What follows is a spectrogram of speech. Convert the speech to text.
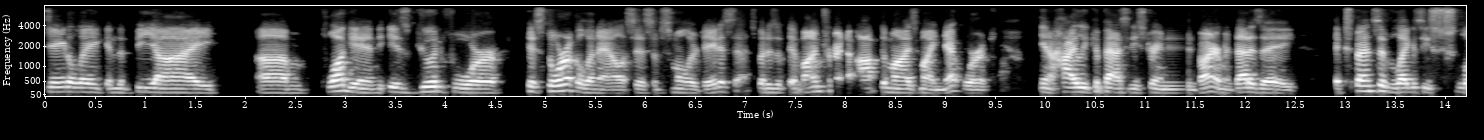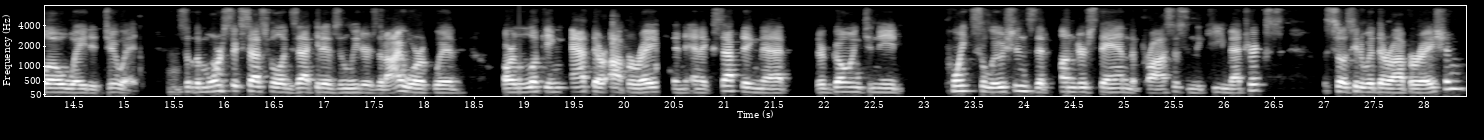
data lake and the BI um, plugin is good for historical analysis of smaller data sets, but if I'm trying to optimize my network in a highly capacity strained environment, that is a expensive, legacy, slow way to do it. So the more successful executives and leaders that I work with are looking at their operation and accepting that they're going to need point solutions that understand the process and the key metrics associated with their operation.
